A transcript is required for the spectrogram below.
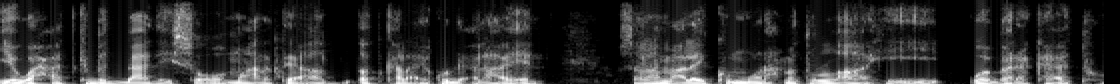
iyo waxaad ka badbaadayso oo maaragtay aad dad kale ay ku dheclaayeen. Asalaamu calaykum waraxmatullaahi wabarakaatuh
